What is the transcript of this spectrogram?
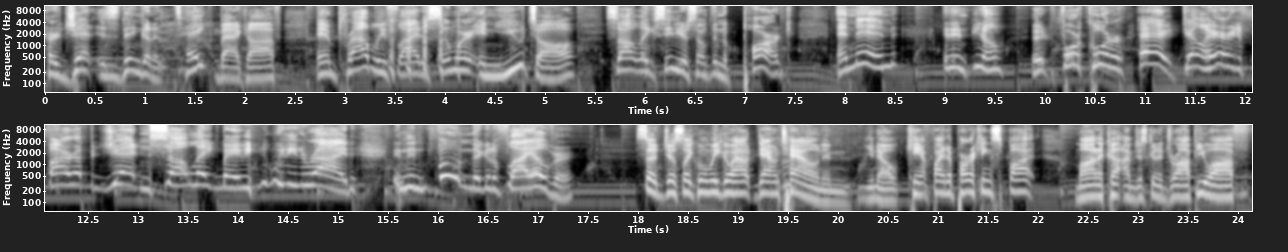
Her jet is then going to take back off and probably fly to somewhere in Utah, Salt Lake City or something to park. And then, and then, you know, at fourth quarter, hey, tell Harry to fire up a jet in Salt Lake, baby. We need a ride. And then, boom, they're going to fly over. So just like when we go out downtown and you know can't find a parking spot, Monica, I'm just gonna drop you off,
